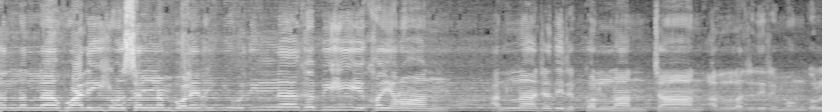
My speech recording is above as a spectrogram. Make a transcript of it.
সাল্লাল্লাহু আলাইহি ওয়াসাল্লাম বলেন ইউরিদিল্লাহ বিহি খায়রান। আল্লাহ যাদের কল্যাণ চান, আল্লাহ যাদের মঙ্গল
